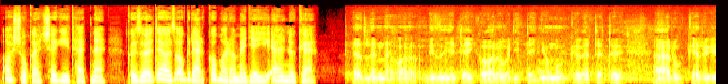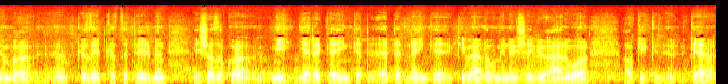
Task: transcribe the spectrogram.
az sokat segíthetne, közölte az Agrárkamara megyei elnöke ez lenne a bizonyíték arra, hogy itt egy nyomon követhető áru kerüljön be a közétkeztetésben, és azok a mi gyerekeinket etetneink kiváló minőségű áruval, akikkel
